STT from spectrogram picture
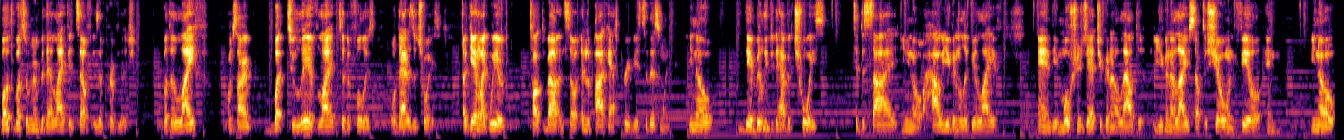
Both of us remember that life itself is a privilege, but the life, I'm sorry, but to live life to the fullest, well, that is a choice again, like we have talked about and so in the podcast previous to this one, you know, the ability to have a choice to decide, you know, how you're gonna live your life and the emotions that you're gonna allow to you're gonna allow yourself to show and feel and you know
